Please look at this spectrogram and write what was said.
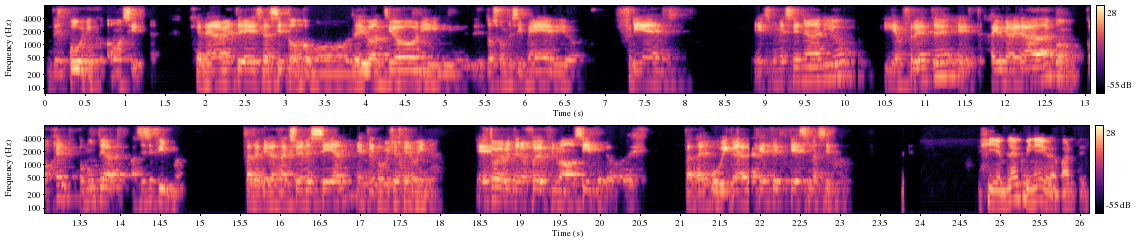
del público, vamos a decir. Generalmente es así como David y Dos Hombres y Medio, Friends, es un escenario y enfrente este, hay una grada con, gente, como un teatro, así se filma, para que las reacciones sean, entre comillas, genuinas. Esto obviamente no fue filmado así, pero eh, para ubicar a la gente que es una circo. Y en blanco y negro, aparte.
